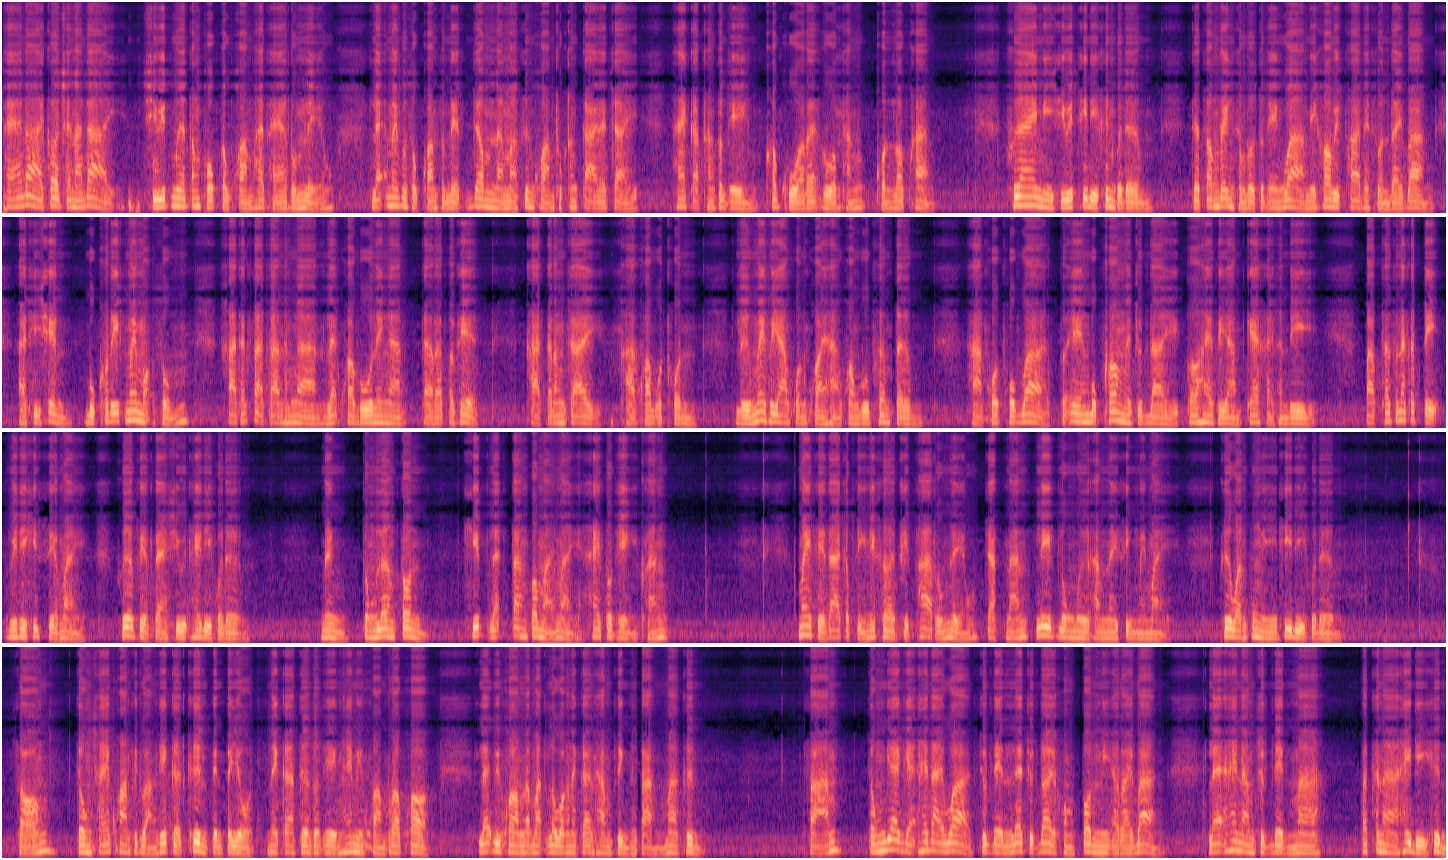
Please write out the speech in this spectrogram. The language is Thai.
แพ้ได้ก็ชนะได้ ชีวิตเมื่อต้องพบกับความพ่ายแพ้ล้มเหลว และไม่ประสบความสำเร็จย่อมนำมาซึ่งความทุกข์ทั้งกายและใจ ให้กับทั้งตนเอง ครอบครัวและรวมทั้งคนรอบข้าง เพื่อให้มีชีวิตที่ดีขึ้นกว่าเดิม จะต้องเร่งสำรวจตนเองว่ามีข้อผิดพลาดในส่วนใดบ้าง อาทิเช่น บุคลิกไม่เหมาะสม ขาดทักษะการทำงาน และความรู้ในงานแต่ละประเภท ขาดกำลังใจ ขาดความอดทน หรือไม่พยายามขวนขวายหาความรู้เพิ่มเติม หากค้นพบว่าตัวเองบกพร่องในจุดใดก็ให้พยายามแก้ไขทันทีปรับทัศนคติวิธีคิดเสียใหม่ เพื่อเปลี่ยนแปลงชีวิตให้ดีกว่าเดิม 1. จงเริ่มต้น คิดและตั้งเป้าหมายใหม่ ให้ตนเองอีกครั้ง ไม่เสียดายกับสิ่งที่เคยผิดพลาดล้มเหลว จากนั้นรีบลงมือทำในสิ่งใหม่ ๆ เพื่อวันพรุ่งนี้ที่ดีกว่าเดิม 2. จงใช้ความผิดหวังที่เกิดขึ้นเป็นประโยชน์ในการเตือนตนเองให้มีความรอบคอบ และมีความระมัดระวังในการทำสิ่งต่างๆ มากขึ้น 3. จงแยกแยะให้ได้ว่าจุดเด่นและจุดด้อยของตนมีอะไรบ้าง และให้นำจุดเด่นมาพัฒนาให้ดีขึ้น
